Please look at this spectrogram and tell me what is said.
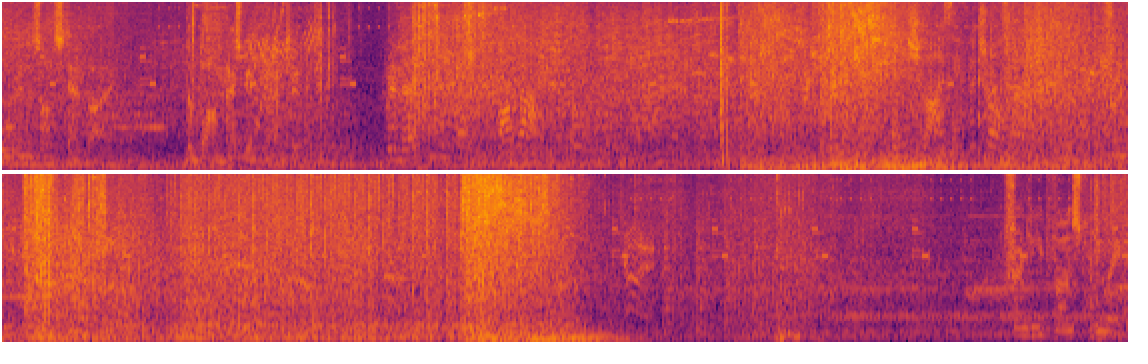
warden is on standby. The bomb has been planted. Remote online. Initializing patrol mode. Advanced UAV.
